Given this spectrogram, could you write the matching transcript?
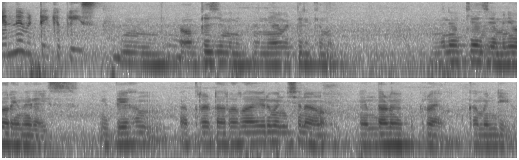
എന്നെ വിട്ടേക്ക് പ്ലീസ് ഓക്കെ ജെമിനി. ഞാൻ വിട്ടിരിക്കുന്നു. ഇങ്ങനെയൊക്കെയാണ് ജെമിനി പറയുന്നത് ഗൈസ് ഇദ്ദേഹം അത്ര ടെററായ ഒരു മനുഷ്യനാണോ? എന്താണ് അഭിപ്രായം? കമന്റ് ചെയ്യൂ.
